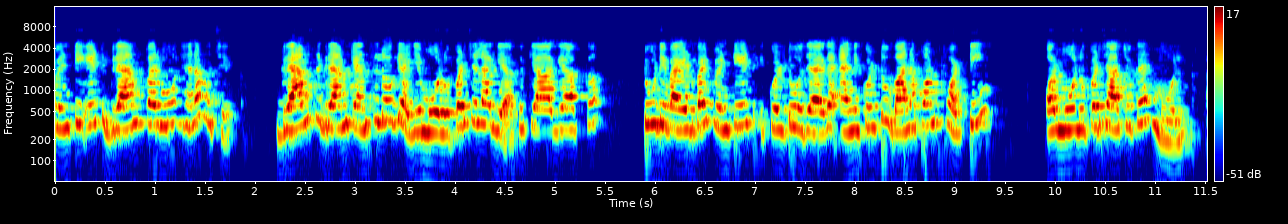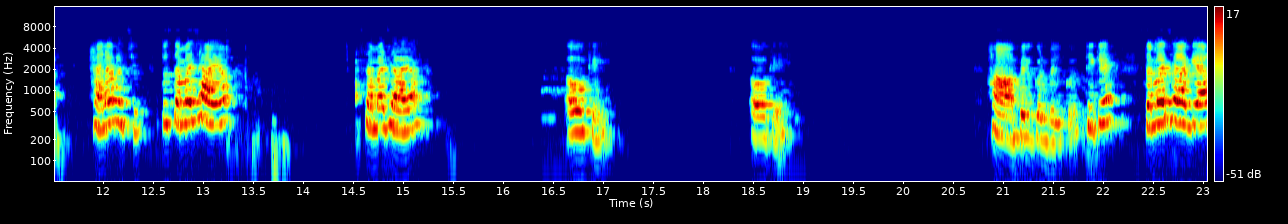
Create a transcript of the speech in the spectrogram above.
28 ग्राम पर मोल है ना बच्चे? ग्राम से ग्राम कैंसिल हो गया, ये मोल ऊपर चला गया तो क्या आ गया आपका? Two divide by twenty eight equal to हो जाएगा N equal to one upon fourteen और मोल ऊपर जा चुका है मोल है ना बच्चे? तो समझ आया? समझ आया? ओके ओके हाँ बिल्कुल बिल्कुल. ठीक है? समझ आ गया?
